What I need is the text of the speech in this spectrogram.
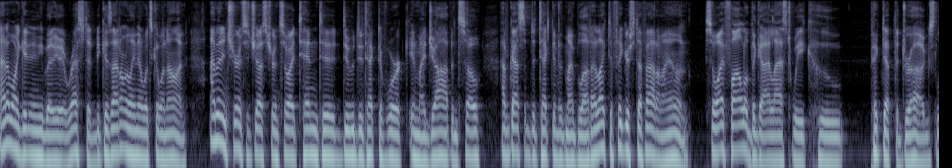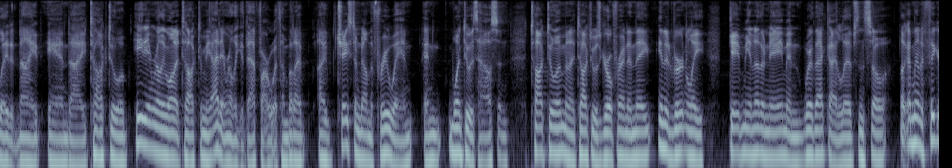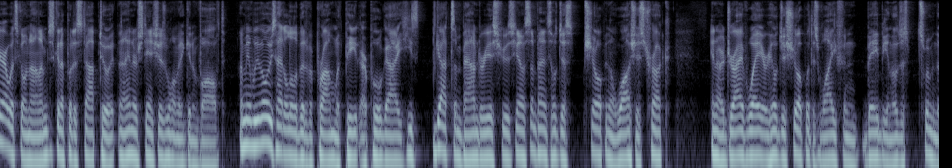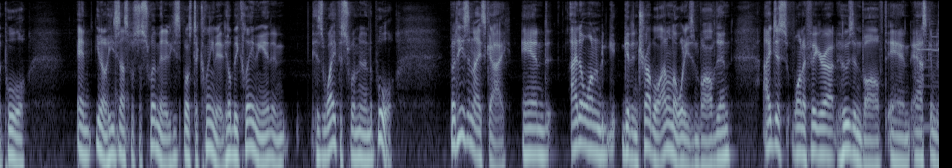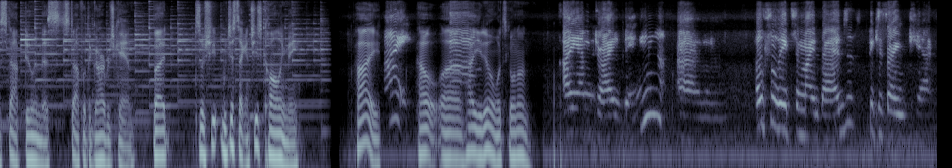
I don't want to get anybody arrested because I don't really know what's going on. I'm an insurance adjuster, and so I tend to do detective work in my job. And so I've got some detective in my blood. I like to figure stuff out on my own. So I followed the guy last week who picked up the drugs late at night and I talked to him. He didn't really want to talk to me. I didn't really get that far with him, but I, I chased him down the freeway and, and went to his house and talked to him and I talked to his girlfriend and they inadvertently gave me another name and where that guy lives. And so, look, I'm going to figure out what's going on. I'm just going to put a stop to it. And I understand she doesn't want me to get involved. I mean, we've always had a little bit of a problem with Pete, our pool guy. He's got some boundary issues. You know, sometimes he'll just show up and he'll wash his truck in our driveway or he'll just show up with his wife and baby and they'll just swim in the pool and you know he's not supposed to swim in it. He's supposed to clean it. He'll be cleaning it and his wife is swimming in the pool. But he's a nice guy and i don't want him to get in trouble. I don't know what he's involved in. I just want to figure out who's involved and ask him to stop doing this stuff with the garbage can. But so she just a second. She's calling me. Hi. Hi, how uh how you doing? What's going on? I am driving, um, hopefully to my bed because I can't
